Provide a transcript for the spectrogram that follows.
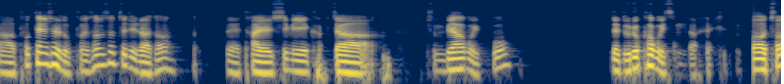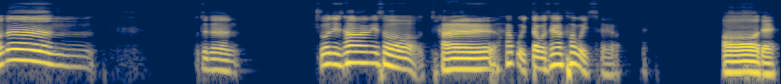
다 potential 높은 선수들이라서 네 다 열심히 각자 준비하고 있고 네 노력하고 있습니다. 어 저는 어쨌든 주어진 상황에서 잘 하고 있다고 생각하고 있어요. 네. 어 네.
